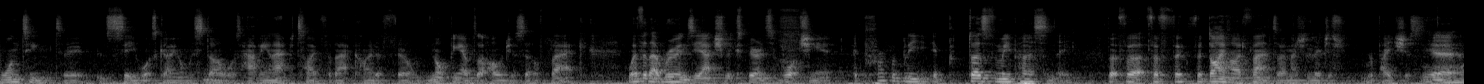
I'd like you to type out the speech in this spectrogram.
wanting to see what's going on with Star Wars, having an appetite for that kind of film, not being able to hold yourself back. Whether that ruins the actual experience of watching it, it probably it does for me personally. But for for, for, for diehard fans, I imagine they're just rapacious. Yeah,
